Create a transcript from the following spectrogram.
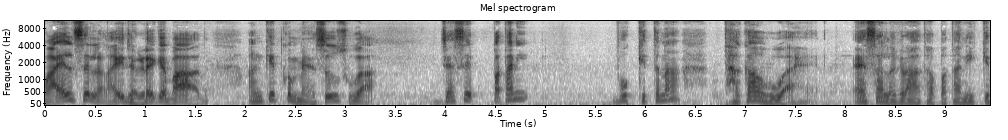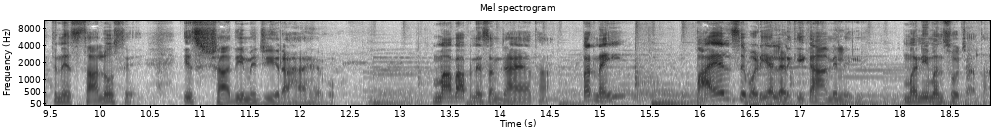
पायल से लड़ाई झगड़े के बाद अंकित को महसूस हुआ, जैसे पता नहीं वो कितना थका हुआ है। ऐसा लग रहा था पता नहीं कितने सालों से इस शादी में जी रहा है वो। माँ बाप ने समझाया था, पर नहीं, पायल से बढ़िया लड़की कहाँ मिलेगी? मनी मन सोचा था,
